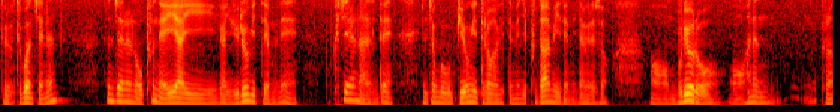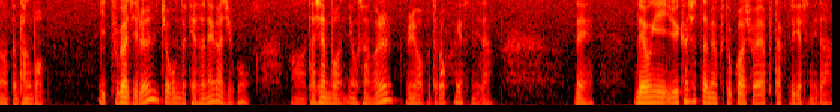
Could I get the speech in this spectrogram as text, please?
그리고 두 번째는 현재는 오픈 AI가 유료이기 때문에 뭐 크지는 않은데 일정 부분 비용이 들어가기 때문에 이제 부담이 됩니다. 그래서 어, 무료로 어, 하는 그런 어떤 방법 이 두 가지를 조금 더 개선해 가지고 어, 다시 한번 영상을 올려보도록 하겠습니다. 네, 내용이 유익하셨다면 구독과 좋아요 부탁드리겠습니다.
